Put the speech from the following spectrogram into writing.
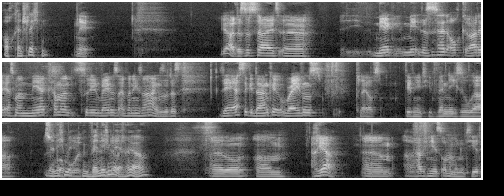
Auch keinen schlechten. Nee. Ja, das ist halt äh, mehr, mehr, das ist halt auch gerade erstmal mehr kann man zu den Ravens einfach nicht sagen. So, das, der erste Gedanke, Ravens, Playoffs, definitiv, wenn nicht sogar wenn nicht mehr, wenn nicht mehr, ja. Also, ähm, ach ja, ähm, habe ich mir jetzt auch nochmal notiert.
